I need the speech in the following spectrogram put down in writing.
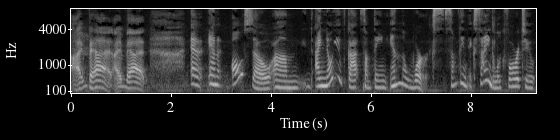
I bet. I bet. And, and also, um, I know you've got something in the works, something exciting to look forward to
